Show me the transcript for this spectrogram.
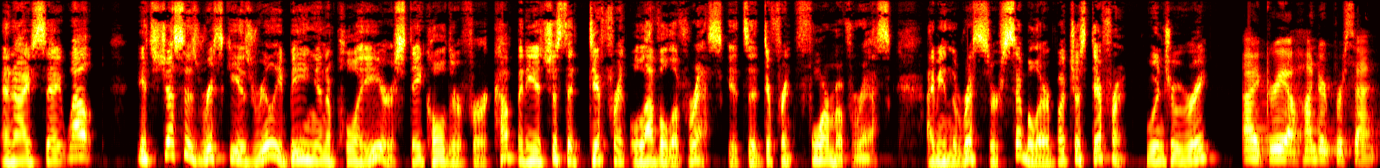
And I say, well, it's just as risky as really being an employee or stakeholder for a company. It's just a different level of risk. It's a different form of risk. I mean, the risks are similar, but just different. Wouldn't you agree? I agree a hundred percent.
